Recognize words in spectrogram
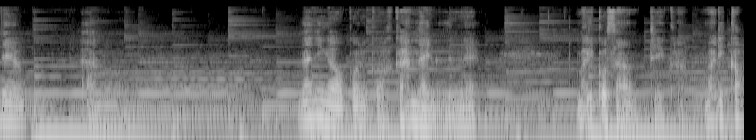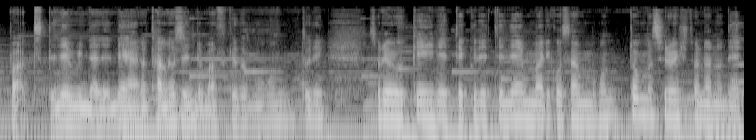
ねあの何が起こるか分かんないのでねマリコさんっていうかマリカッパーって言ってねみんなでねあの楽しんでますけども本当にそれを受け入れてくれてねマリコさんも本当面白い人なので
